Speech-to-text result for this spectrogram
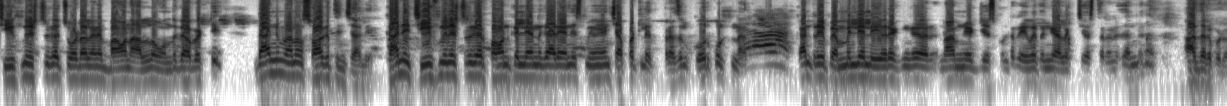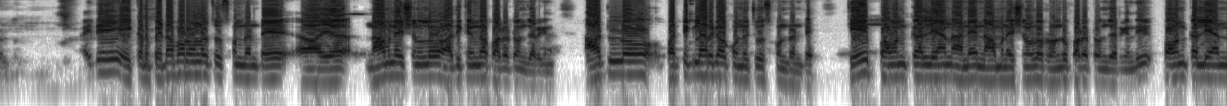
చీఫ్ మినిస్టర్గా చూడాలనే భావన అల్లో ఉంది కాబట్టి దాన్ని మనం స్వాగతించాలి. కానీ చీఫ్ మినిస్టర్ గారు పవన్ కళ్యాణ్ గారి అనేసి మేము ఏం చెప్పట్లేదు. ప్రజలు కోరుకుంటున్నారు. కానీ రేపు ఎమ్మెల్యేలు ఏ రకంగా నామినేట్ చేసుకుంటారు ఏ విధంగా ఎలక్ట్ చేస్తారనే దాని మీద ఆధారపడి ఉంటుంది. అయితే ఇక్కడ పిఠాపురంలో చూసుకుంటుంటే నామినేషన్లో అధికంగా పడటం జరిగింది. వాటిల్లో పర్టికులర్గా కొన్ని చూసుకుంటుంటే కే. పవన్ కళ్యాణ్ అనే నామినేషన్లో రెండు పడటం జరిగింది. పవన్ కళ్యాణ్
